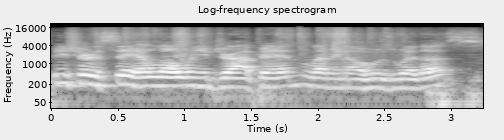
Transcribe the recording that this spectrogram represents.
Be sure to say hello when you drop in. Let me know who's with us.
